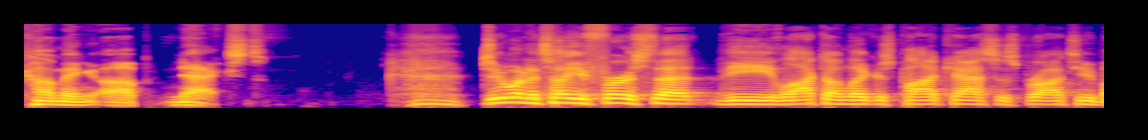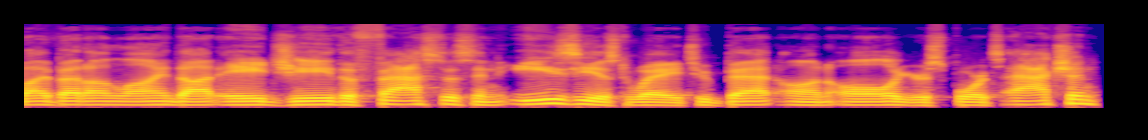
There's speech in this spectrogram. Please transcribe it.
coming up next. Do want to tell you first that the Locked On Lakers podcast is brought to you by betonline.ag, the fastest and easiest way to bet on all your sports action.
